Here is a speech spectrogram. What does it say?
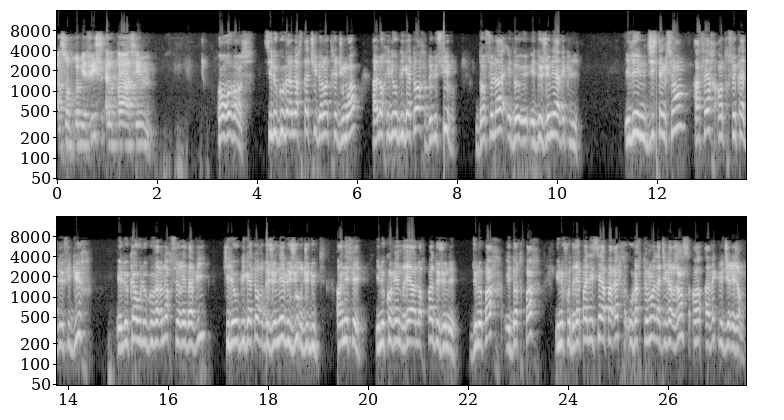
à son premier fils, al-Qasim. En revanche, si le gouverneur statue de l'entrée du mois, alors il est obligatoire de le suivre dans cela et de, jeûner avec lui. Il y a une distinction à faire entre ce cas de figure et le cas où le gouverneur serait d'avis qu'il est obligatoire de jeûner le jour du doute. En effet, il ne conviendrait alors pas de jeûner. D'une part, et d'autre part, il ne faudrait pas laisser apparaître ouvertement la divergence avec le dirigeant.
